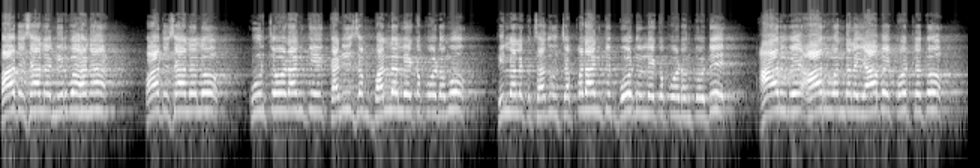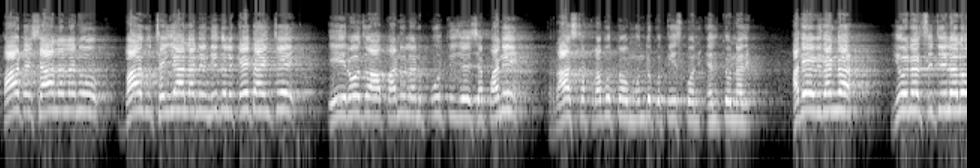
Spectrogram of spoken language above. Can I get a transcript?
పాఠశాల నిర్వహణ పాఠశాలలో కూర్చోవడానికి కనీసం బల్ల లేకపోవడము పిల్లలకు చదువు చెప్పడానికి బోర్డు లేకపోవడంతో ఆరు వే ఆరు వందల యాభై కోట్లతో పాఠశాలలను బాగు చెయ్యాలని నిధులు కేటాయించి ఈరోజు ఆ పనులను పూర్తి చేసే పని రాష్ట్ర ప్రభుత్వం ముందుకు తీసుకొని వెళ్తున్నది. అదేవిధంగా యూనివర్సిటీలలో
